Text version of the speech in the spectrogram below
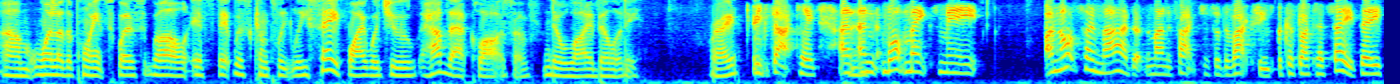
um, one of the points was, well, if it was completely safe, why would you have that clause of no liability? Right? Exactly. And and what makes me I'm not so mad at the manufacturers of the vaccines because like I say, they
